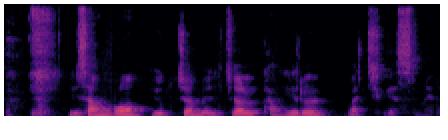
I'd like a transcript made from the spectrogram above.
자, 이상으로 6.1절 강의를 마치겠습니다.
